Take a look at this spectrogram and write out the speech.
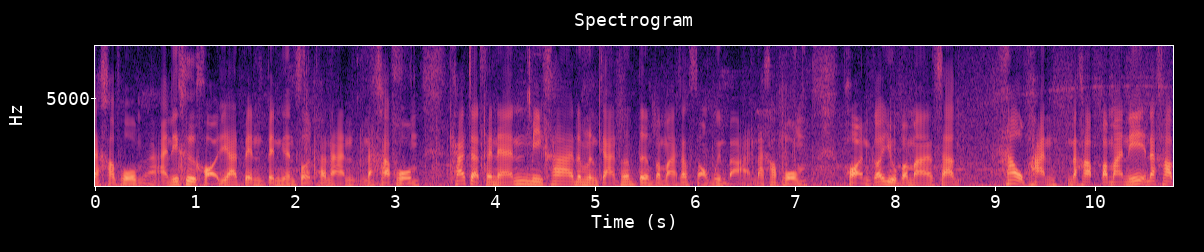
นะครับผมอะอันนี้คือขออนุญาตเป็นเป็นเงินสดเท่านั้นนะครับผม ถ้าจัดไฟแนนซ์มีค่าดำเนินการเพิ่มเติมประมาณสัก 20,000 บาทนะครับผม ผ่อนก็อยู่ประมาณสัก 5,000นะครับประมาณนี้นะครับ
